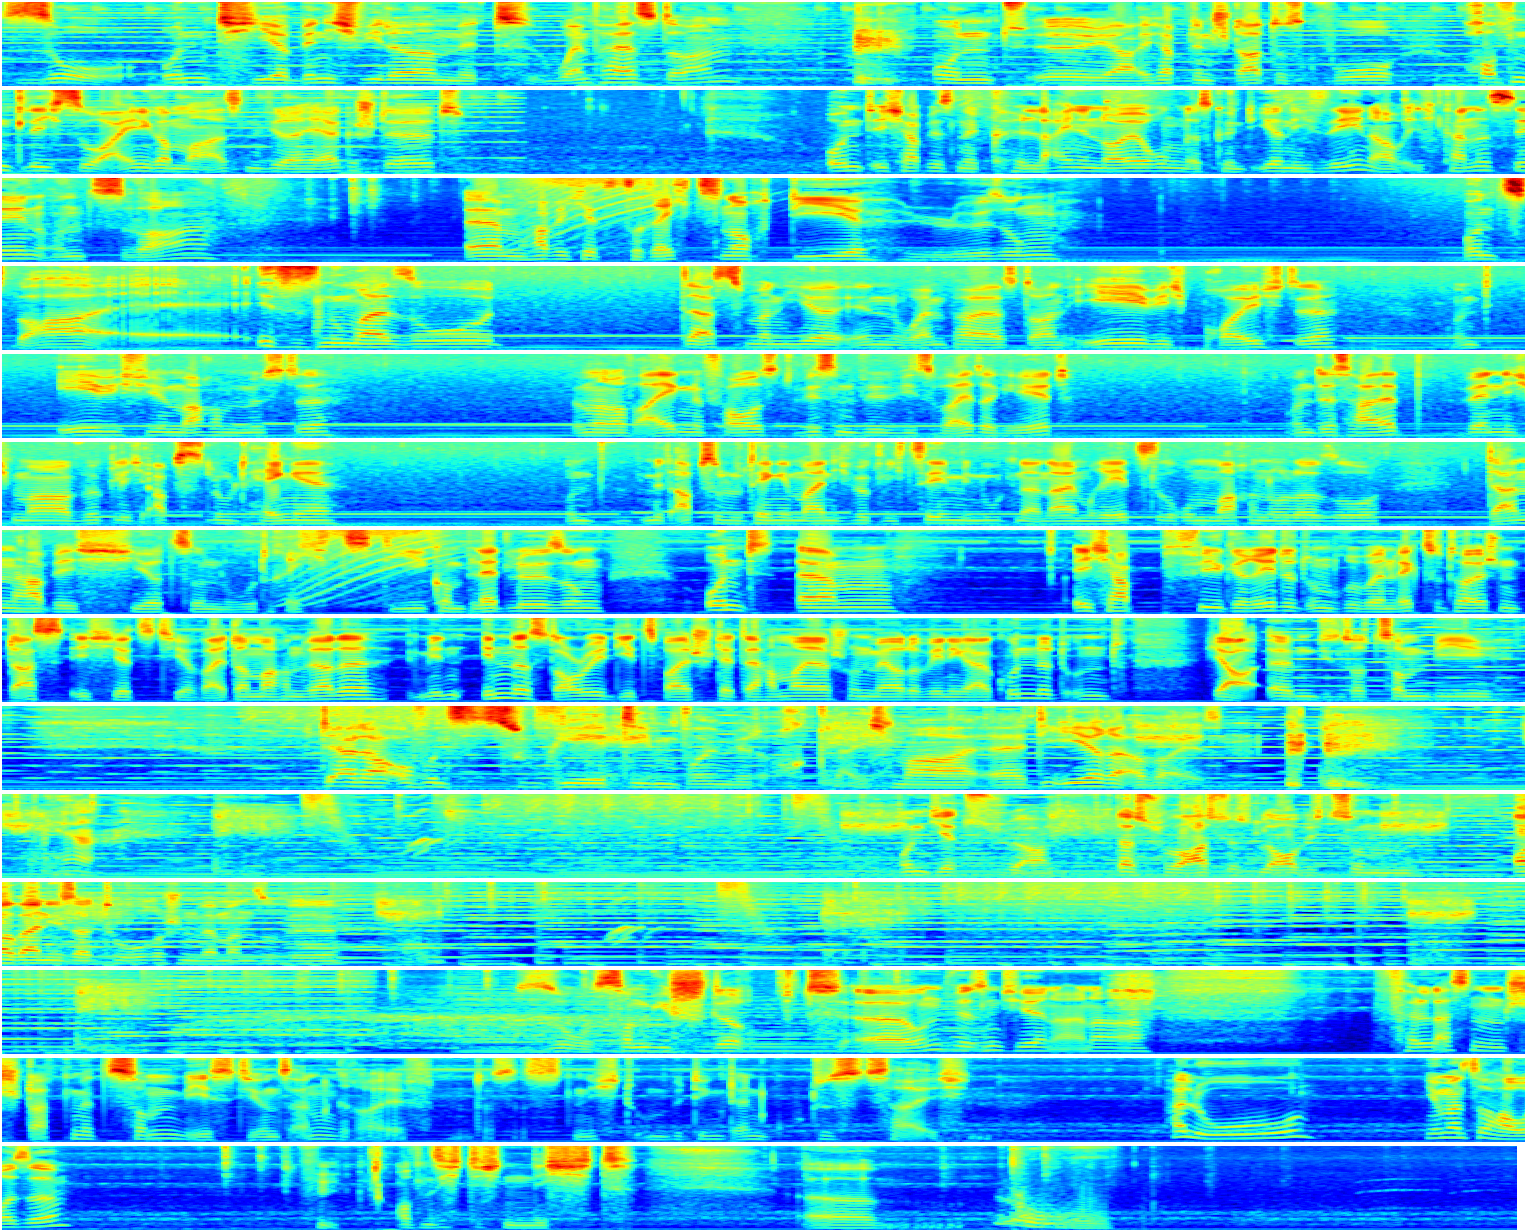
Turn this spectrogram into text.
So, und hier bin ich wieder mit Vampire's Dawn. Und äh, ja, ich habe den Status Quo hoffentlich so einigermaßen wiederhergestellt. Und ich habe jetzt eine kleine Neuerung, das könnt ihr nicht sehen, aber ich kann es sehen. Und zwar ähm, habe ich jetzt rechts noch die Lösung. Und zwar äh, ist es nun mal so, dass man hier in Vampire's Dawn ewig bräuchte und ewig viel machen müsste, wenn man auf eigene Faust wissen will, wie es weitergeht. Und deshalb, wenn ich mal wirklich absolut hänge, und mit absolut hänge meine ich wirklich 10 Minuten an einem Rätsel rummachen oder so, dann habe ich hier zur Not rechts die Komplettlösung. Und ähm, ich habe viel geredet, um darüber hinwegzutäuschen, dass ich jetzt hier weitermachen werde. In, in, der Story, die zwei Städte haben wir ja schon mehr oder weniger erkundet und ja, ähm, dieser Zombie, der da auf uns zugeht, dem wollen wir doch gleich mal äh, die Ehre erweisen. ja. Und jetzt, ja, das war's jetzt, glaube ich, zum Organisatorischen, wenn man so will. So, Zombie stirbt. Äh, und wir sind hier in einer verlassenen Stadt mit Zombies, die uns angreifen. Das ist nicht unbedingt ein gutes Zeichen. Hallo? Jemand zu Hause? Hm, offensichtlich nicht. Ähm...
